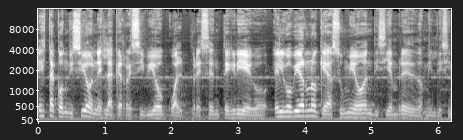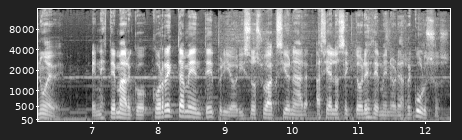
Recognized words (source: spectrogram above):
Esta condición es la que recibió cual presente griego el gobierno que asumió en diciembre de 2019. En este marco, correctamente priorizó su accionar hacia los sectores de menores recursos,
